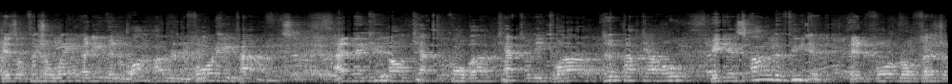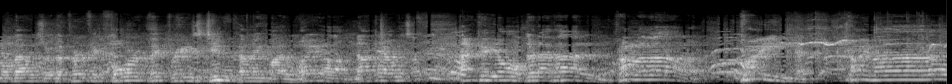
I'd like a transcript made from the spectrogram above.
His official weight, an even 140 pounds. A vaincu en 4 combats, 4 victoires, 2 par KO. He is undefeated in 4 professional bouts with a perfect 4 victories, 2 coming by way of knockout. Accueillons de Laval, from Laval, Dwayne Diamond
